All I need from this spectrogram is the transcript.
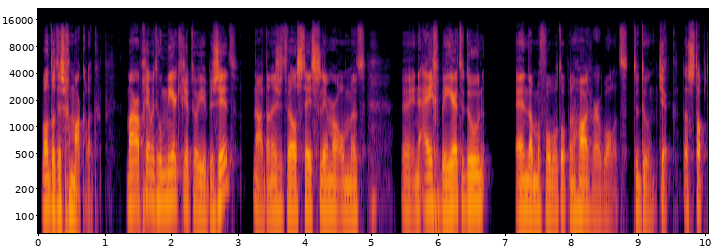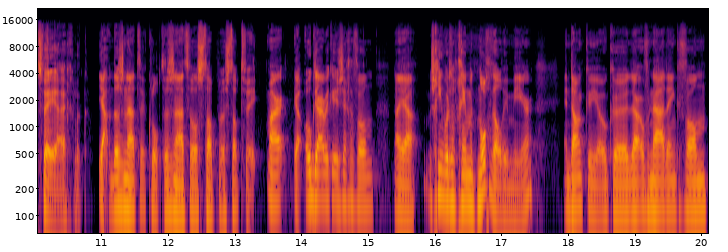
Want dat is gemakkelijk. Maar op een gegeven moment, hoe meer crypto je bezit, nou, dan is het wel steeds slimmer om het eh, in eigen beheer te doen. En dan bijvoorbeeld op een hardware wallet te doen. Check, dat is stap 2 eigenlijk. Ja, dat is inderdaad, eh, klopt. Dat is inderdaad wel stap, eh, stap 2. Maar ja, ook daarbij kun je zeggen van, nou ja, misschien wordt het op een gegeven moment nog wel weer meer. En dan kun je ook eh, daarover nadenken van,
